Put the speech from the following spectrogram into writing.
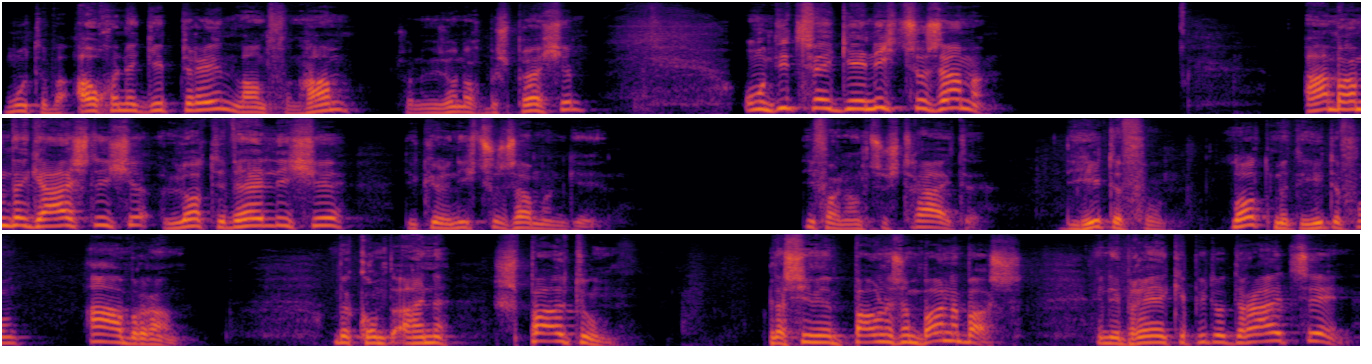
Mutter war auch eine Ägypterin, Land von Ham, sollen wir so noch besprechen. Und die zwei gehen nicht zusammen. Abraham der Geistliche, Lot der Weltliche, die können nicht zusammengehen. Die fangen an zu streiten. Die Hitte von Lot mit der Hitte von Abraham. Und da kommt eine Spaltung. Das sehen wir in Paulus und Barnabas. In Hebräer Kapitel 13.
